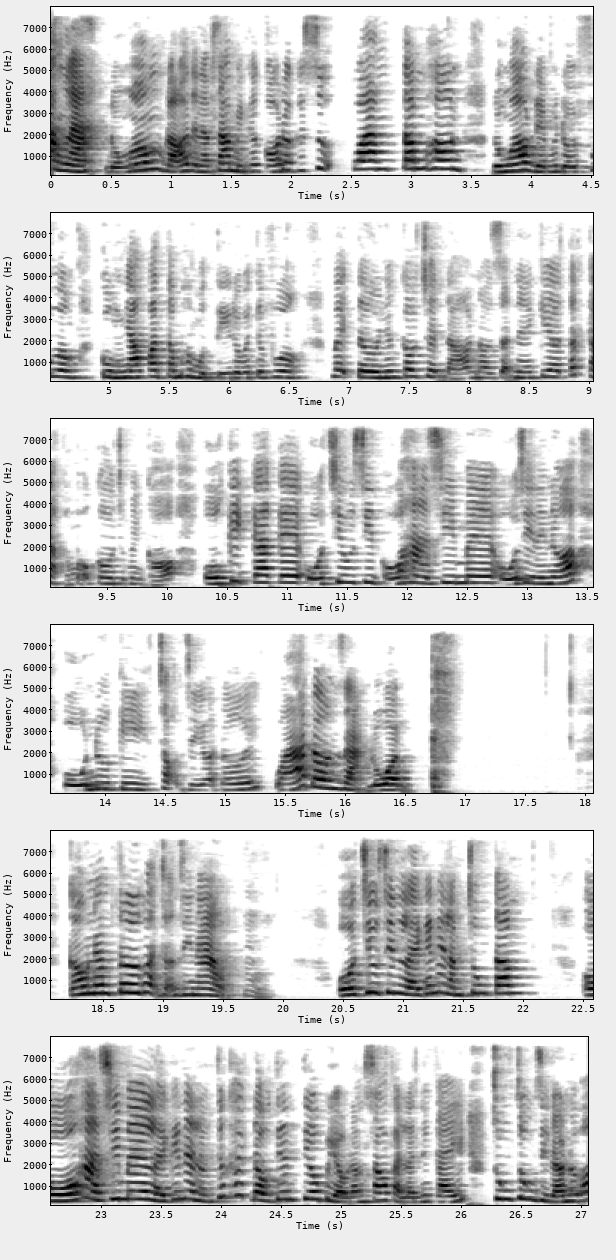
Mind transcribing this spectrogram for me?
rằng là, đúng không? Đó, để làm sao mình có được cái sự quan tâm hơn, đúng không? Đến với đối phương, cùng nhau quan tâm hơn một tí đối với đối phương. Vậy từ những câu chuyện đó, nó dẫn đến kia, tất cả các mẫu câu chúng mình có ố kịch ca kê, ố chiêu xin, ố hà si mê, ố gì đấy nữa, ố nư kỳ, chọn gì bạn ơi? Quá đơn giản luôn. Câu năm tư các bạn chọn gì nào? Ừ. ố chiêu xin lấy cái này làm trung tâm. Ố Hajime lấy cái này làm trước hết đầu tiên tiêu biểu đằng sau phải là những cái chung chung gì đó nữa.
